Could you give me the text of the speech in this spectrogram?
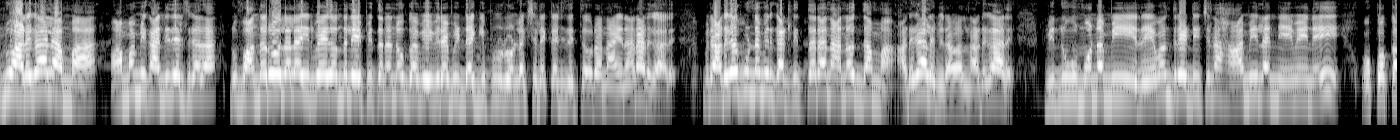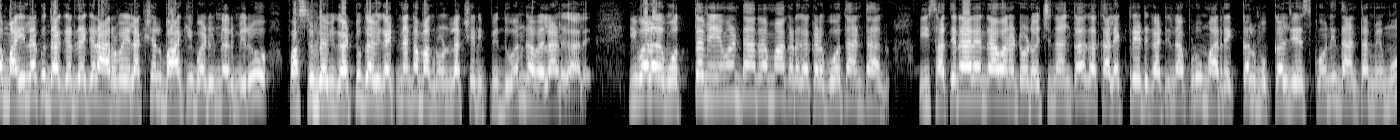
నువ్వు అడగాలి అమ్మ. అమ్మ మీకు అన్ని తెలుసు కదా. నువ్వు వంద రోజులలో ఇరవై ఐదు వందలు వేపిస్తానో ఒక వెవిరా బిడ్డకి ఇప్పుడు రెండు లక్షలు ఎక్కడి నుంచి తెచ్చావురా నాయన అని అడగాలి. మీరు అడగకుండా మీరు అట్లా ఇస్తారని అనొద్దమ్మ. అడగాలి మీరు వాళ్ళని అడగాలి. మీరు నువ్వు మొన్న మీ రేవంత్ రెడ్డి ఇచ్చిన హామీలన్నీ ఏమైనాయి? ఒక్కొక్క మహిళకు దగ్గర దగ్గర అరవై లక్షలు బాకీ పడి ఉన్నారు మీరు. ఫస్ట్ గవి కట్టు గవి కట్టినాక మాకు రెండు లక్షలు ఇప్పిద్దు అని గవి అడగాలి. ఇవాళ మొత్తం ఏమంటారమ్మా? అక్కడ అక్కడ పోతా అంటారు. ఈ సత్యనారాయణ రావు అనేటోడు వచ్చినాక కలెక్టరేట్ కట్టినప్పుడు మా రెక్కలు ముక్కలు చేసుకొని దాంట్లో మేము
